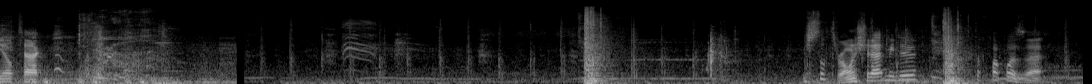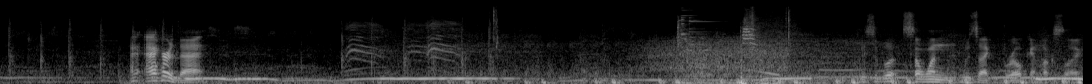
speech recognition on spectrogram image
Heal tech. You still throwing shit at me, dude? What the fuck was that? I, I heard that. This is what someone who's like broken looks like.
